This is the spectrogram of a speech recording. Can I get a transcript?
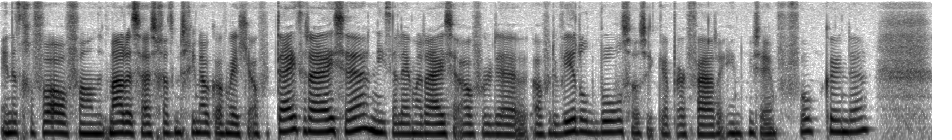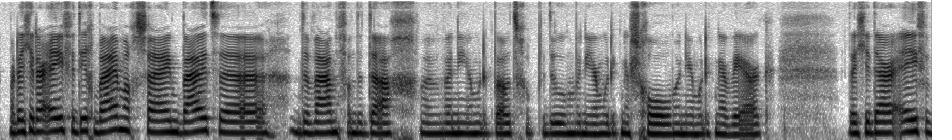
In het geval van het Mauritshuis gaat het misschien ook een beetje over tijdreizen. Niet alleen maar reizen over de, over de wereldbol, zoals ik heb ervaren in het Museum voor Volkkunde. Maar dat je daar even dichtbij mag zijn, buiten de waan van de dag. Wanneer moet ik boodschappen doen? Wanneer moet ik naar school? Wanneer moet ik naar werk? Dat je daar even,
